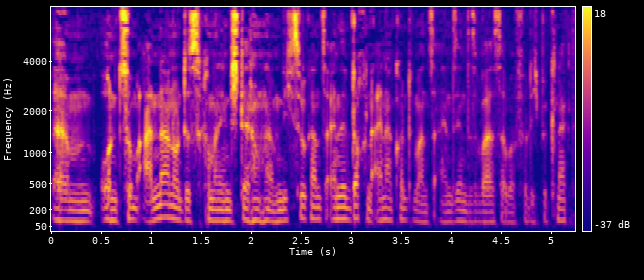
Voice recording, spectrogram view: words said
Ähm, und zum anderen, und das kann man in den Stellungnahmen nicht so ganz einsehen, doch in einer konnte man es einsehen, das war es aber völlig beknackt,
